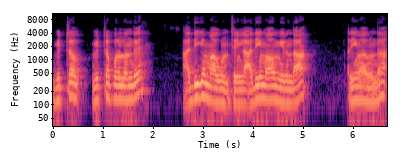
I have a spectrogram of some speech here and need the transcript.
விற்ற விற்ற பொருள் வந்து அதிகமாகவும் சரிங்களா? அதிகமாகவும் இருந்தால் அதிகமாகவும் இருந்தால்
